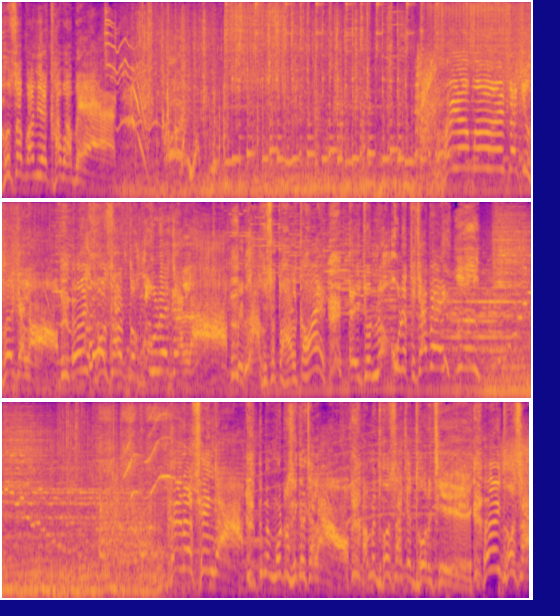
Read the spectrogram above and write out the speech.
ধোসা বানিয়ে খাওয়াবে। পেপার ধোসা তো হালকা হয়, এই জন্য উড়ে তো যাবে হেরে সিংহা, তুমি মোটরসাইকেল চালাও, আমি ধোসাকে ধরছি। এই ধোসা!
